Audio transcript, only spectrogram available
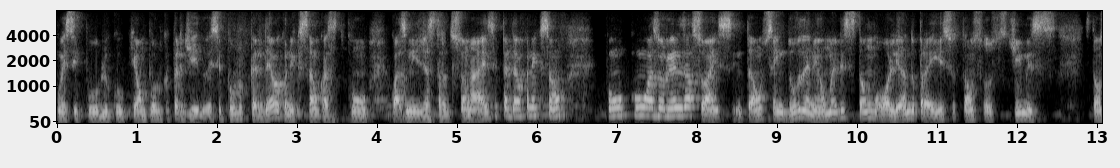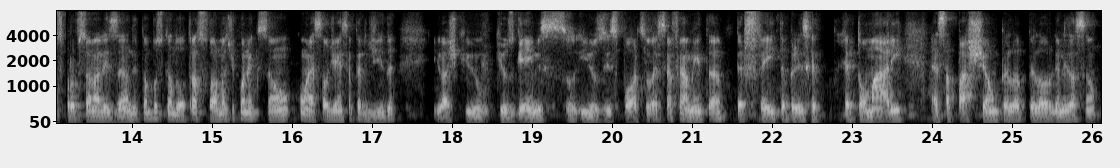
com esse público que é um público perdido. Esse público perdeu a conexão com as, com, com as mídias tradicionais e perdeu a conexão com, com as organizações. Então, sem dúvida nenhuma, eles estão olhando para isso, estão, os times estão se profissionalizando e estão buscando outras formas de conexão com essa audiência perdida. E eu acho que, o, que os games e os esportes vai ser a ferramenta perfeita para eles retomarem essa paixão pela, pela organização.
